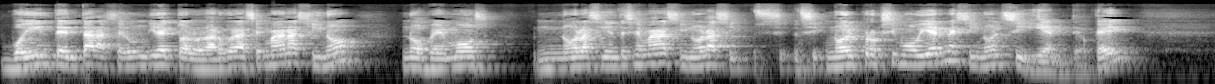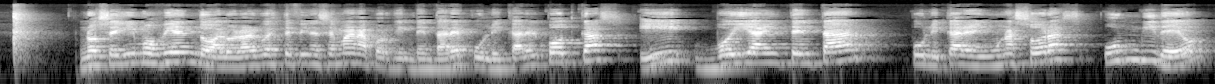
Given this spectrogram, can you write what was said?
Voy a intentar hacer un directo a lo largo de la semana, si no, nos vemos no la siguiente semana, sino la, no el próximo viernes, sino el siguiente, ¿ok? Nos seguimos viendo a lo largo de este fin de semana porque intentaré publicar el podcast y voy a intentar publicar en unas horas un video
